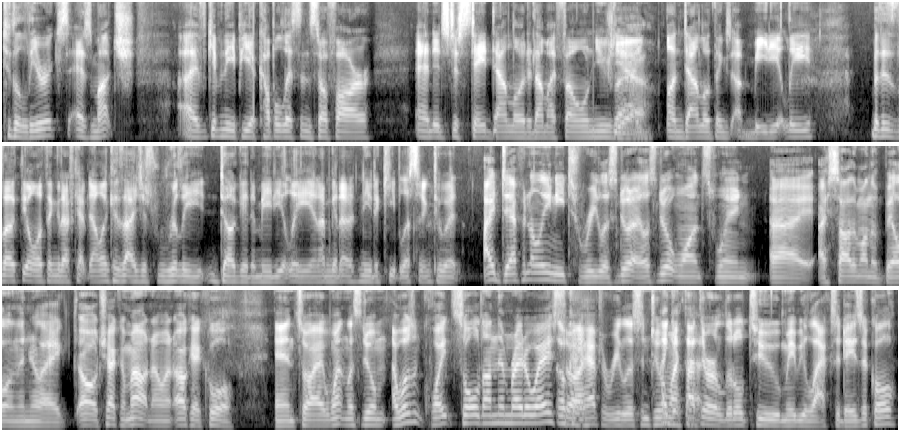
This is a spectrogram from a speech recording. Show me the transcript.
to the lyrics as much. I've given the EP a couple listens so far, and it's just stayed downloaded on my phone. Usually, Yeah. I undownload things immediately, but this is like the only thing that I've kept downloading because I just really dug it immediately, and I'm gonna need to keep listening to it. I definitely need to re-listen to it. I listened to it once when uh, I saw them on the bill, and then you're like, "Oh, check them out," and I went, "Okay, cool." And so I went and listened to them. I wasn't quite sold on them right away, so Okay. I have to re-listen to them. I, get thought that. they were a little too maybe lackadaisical.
